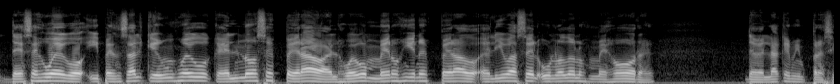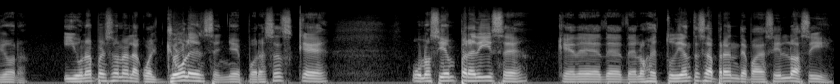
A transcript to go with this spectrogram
de ese juego y pensar que un juego que él no se esperaba, el juego menos inesperado, él iba a ser uno de los mejores de verdad que me impresiona. Y una persona a la cual yo le enseñé. Por eso es que uno siempre dice que de, de, los estudiantes se aprende, para decirlo así.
